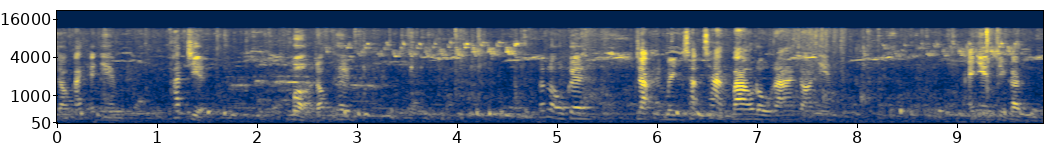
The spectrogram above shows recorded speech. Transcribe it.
cho cách anh em phát triển mở rộng thêm. Rất là ok. Trại mình sẵn sàng bao đầu ra cho anh em. Anh em chỉ cần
